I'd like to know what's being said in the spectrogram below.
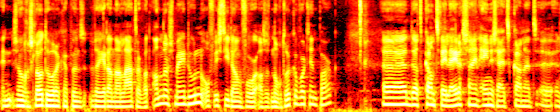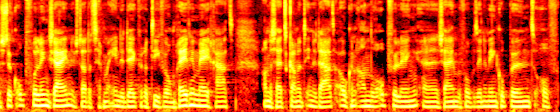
En zo'n gesloten horecapunt, wil je dan, dan later wat anders mee doen? Of is die dan voor als het nog drukker wordt in het park? Eh, dat kan tweeledig zijn. Enerzijds kan het eh, een stuk opvulling zijn, dus dat het zeg maar in de decoratieve omgeving meegaat. Anderzijds kan het inderdaad ook een andere opvulling eh, zijn, bijvoorbeeld in een winkelpunt of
